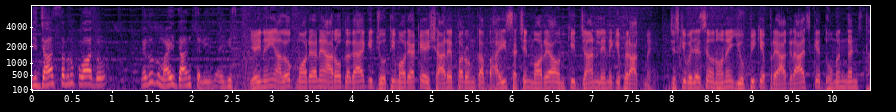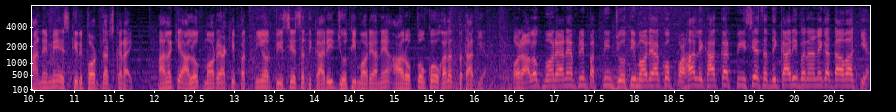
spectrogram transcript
ये जाँच सब रुकवा दो नहीं तो तुम्हारी जान चली जाएगी। यही नहीं आलोक मौर्य ने आरोप लगाया कि ज्योति मौर्य के इशारे पर उनका भाई सचिन मौर्य उनकी जान लेने की फिराक में है जिसकी वजह से उन्होंने यूपी के प्रयागराज के धूमनगंज थाने में इसकी रिपोर्ट दर्ज कराई। हालाँकि आलोक मौर्य की पत्नी और पीसीएस अधिकारी ज्योति मौर्य ने आरोपों को गलत बता दिया। और आलोक मौर्य ने अपनी पत्नी ज्योति मौर्य को पढ़ा लिखा कर पीसीएस अधिकारी बनाने का दावा किया।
